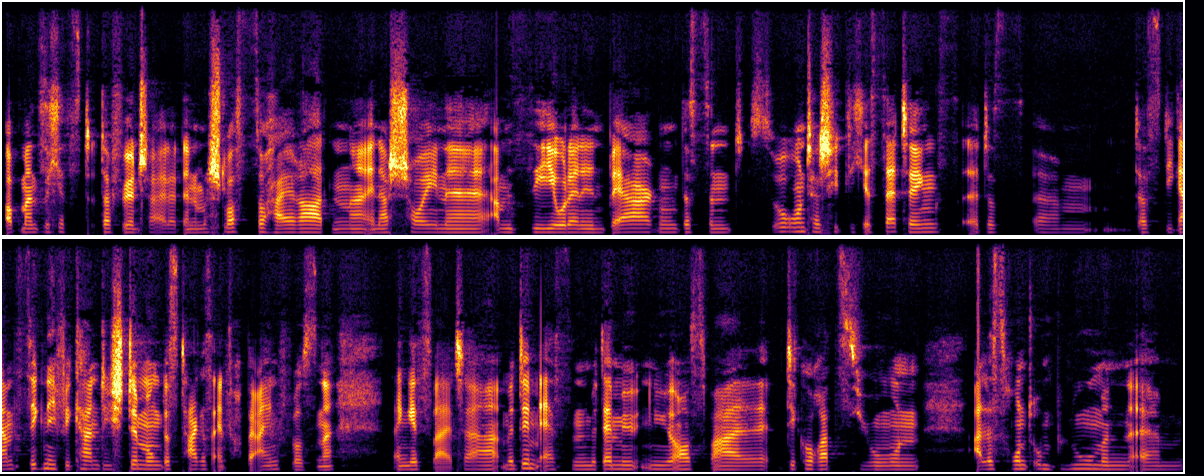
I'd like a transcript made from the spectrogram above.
ob man sich jetzt dafür entscheidet, in einem Schloss zu heiraten, ne, in einer Scheune, am See oder in den Bergen. Das sind so unterschiedliche Settings, äh, dass, ähm, dass die ganz signifikant die Stimmung des Tages einfach beeinflussen. Ne? Dann geht's weiter mit dem Essen, mit der Menüauswahl, Dekoration, alles rund um Blumen, ähm,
